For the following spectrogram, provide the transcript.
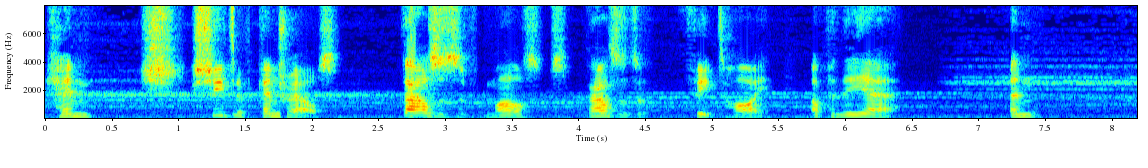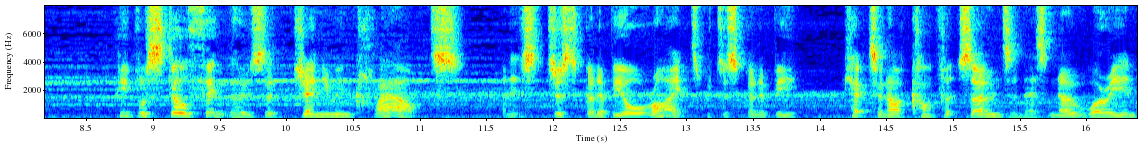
Chem sheets of chemtrails, thousands of miles, thousands of feet high, up in the air, and people still think those are genuine clouds, and it's just going to be all right. We're just going to be kept in our comfort zones, and there's no worrying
